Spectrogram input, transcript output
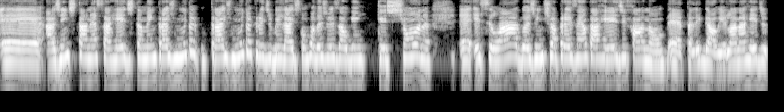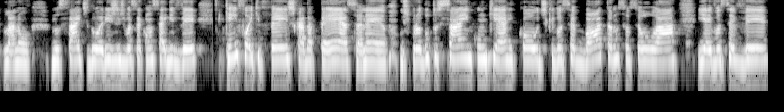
é, a gente está nessa rede também traz muita, traz muita credibilidade. Então, quando às vezes alguém questiona é, esse lado, a gente apresenta a rede e fala: não, é, tá legal. E aí, lá na rede, lá no, no site do Origens, você consegue ver quem foi que fez cada peça, né? Os produtos saem com QR Code que você bota no seu celular e aí você vê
